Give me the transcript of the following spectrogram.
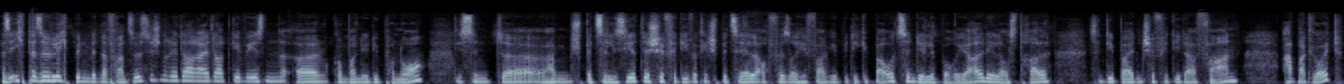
Also ich persönlich bin mit einer französischen Reederei dort gewesen, äh, Compagnie du Ponant. Die sind, äh, haben spezialisierte Schiffe, die wirklich speziell auch für solche Fahrgebiete gebaut sind. Die Le Boreal, die L'Austral sind die beiden Schiffe, die da fahren. Hapag-Lloyd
